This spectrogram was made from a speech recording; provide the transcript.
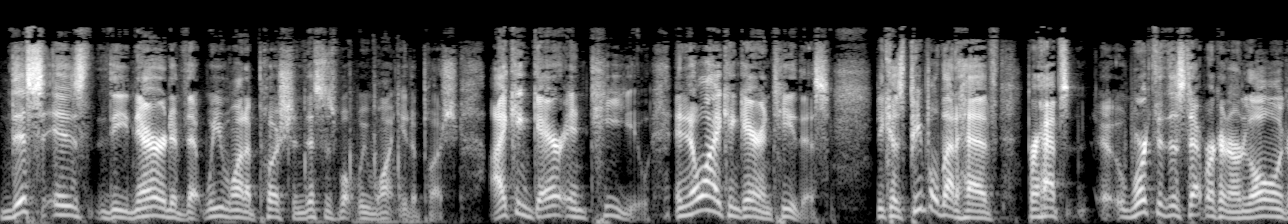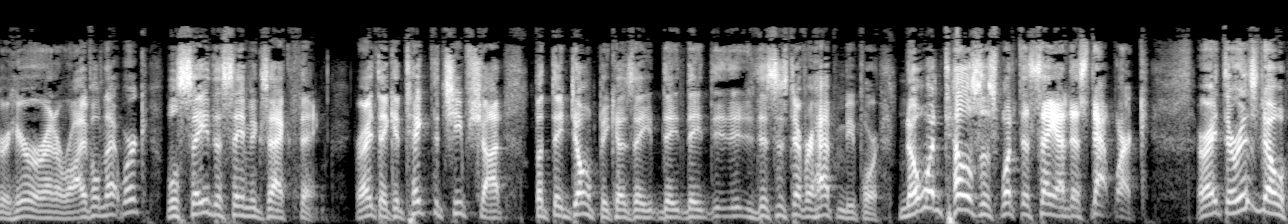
this is the narrative that we want to push and this is what we want you to push. I can guarantee you, and you know why I can guarantee this? Because people that have perhaps worked at this network and are no longer here or at a rival network will say the same exact thing, right? They can take the cheap shot, but they don't because they, they, they, they this has never happened before. No one tells us what to say on this network, all right? There is no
